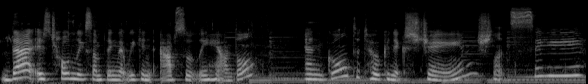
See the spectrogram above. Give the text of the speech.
that is totally something that we can absolutely handle. And gold to token exchange, let's see.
